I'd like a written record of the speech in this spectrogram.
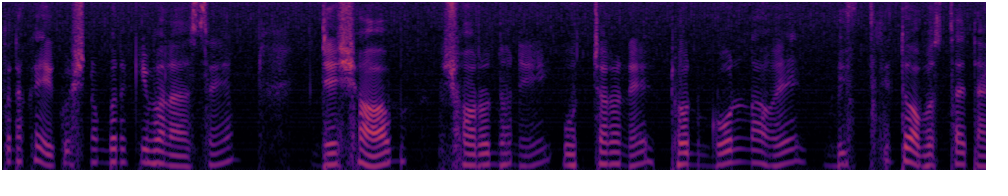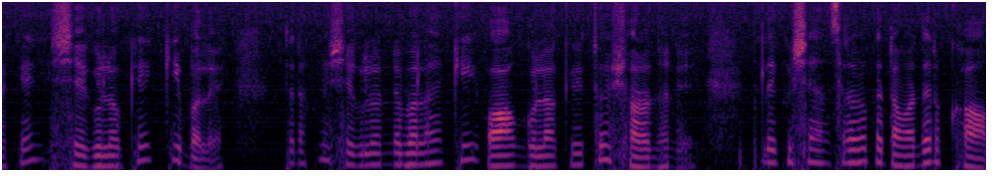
তো দেখো, একুশ নম্বরে কি বলা আছে? যেসব স্বরধ্বনি উচ্চারণে ঠোঁট গোল না হয়ে বিস্তৃত অবস্থায় থাকে, সেগুলোকে কি বলে? তো দেখো, সেগুলো বলা হয় কি? অগোলাকৃত স্বরধ্বনি। তাহলে একুশে অ্যান্সার হবে কত আমাদের খ।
